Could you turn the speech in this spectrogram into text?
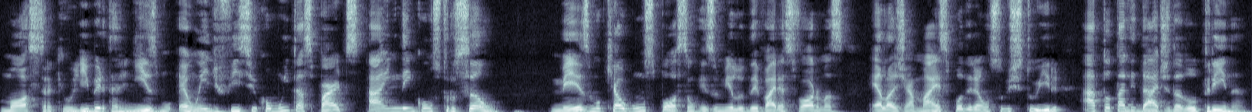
mostra que o libertarianismo é um edifício com muitas partes ainda em construção. Mesmo que alguns possam resumi-lo de várias formas, elas jamais poderão substituir a totalidade da doutrina.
